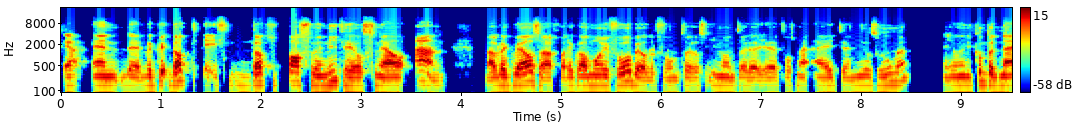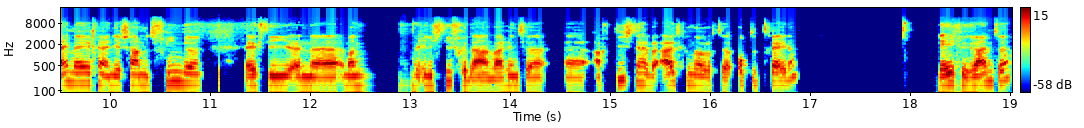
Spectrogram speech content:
Ja. En de, we kun- dat, is, dat passen we niet heel snel aan. Maar wat ik wel zag, wat ik wel mooie voorbeelden vond, er was iemand, eh, eh, volgens mij hij heet eh, Niels Roemen. Een jongen die komt uit Nijmegen en die heeft samen met vrienden heeft hij een, eh, een initiatief gedaan waarin ze eh, artiesten hebben uitgenodigd eh, op te treden. Lege ruimte.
